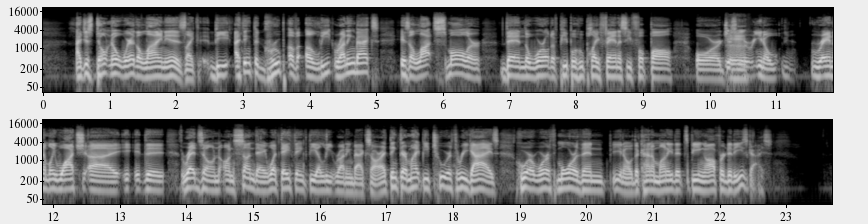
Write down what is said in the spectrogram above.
I just don't know where the line is. Like the I think the group of elite running backs is a lot smaller than the world of people who play fantasy football or just you know randomly watch uh, the red zone on Sunday what they think the elite running backs are. I think there might be two or three guys who are worth more than, you know, the kind of money that's being offered to these guys.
